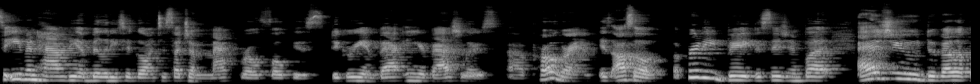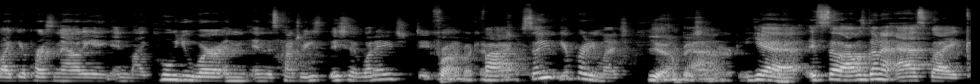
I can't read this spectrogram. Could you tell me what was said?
to even have the ability to go into such a macro focused degree and back in your bachelor's uh, program is also a pretty big decision. But as you develop like your personality and, and like who you were in, in this country, you, you said what age? Did you- Five, I Five. So you, you're pretty much yeah, I'm based in um, America. Yeah. So I was gonna ask like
